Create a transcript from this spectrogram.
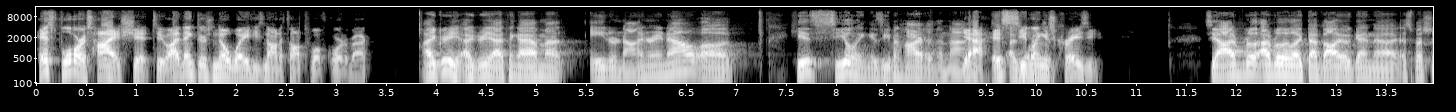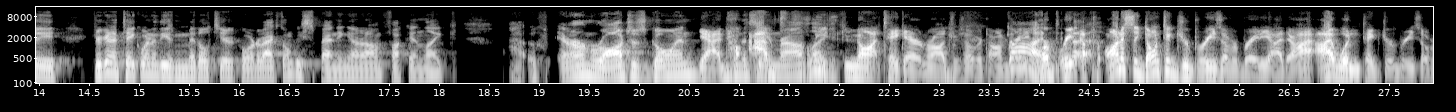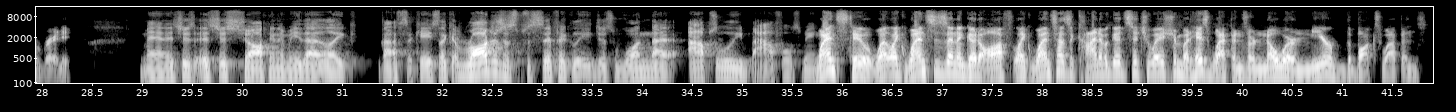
his floor is high as shit too. I think there's no way he's not a top 12 quarterback. I agree. I agree. I think I have him at 8 or 9 right now. Uh his ceiling is even higher than that. Yeah, his ceiling is crazy. See, I really I really like that value again, uh, especially if you're going to take one of these middle tier quarterbacks, don't be spending it on fucking like uh, Aaron Rodgers going. Yeah, no, in the same round. Like, do not take Aaron Rodgers over Tom Brady. or Brady. Uh, honestly, don't take Drew Brees over Brady either. I, I wouldn't take Drew Brees over Brady. Man, it's just it's just shocking to me that like that's the case. Like Rodgers is specifically just one that absolutely baffles me. Wentz too. Well, like Wentz is in a good off. Like Wentz has a kind of a good situation, but his weapons are nowhere near the Bucs' weapons.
